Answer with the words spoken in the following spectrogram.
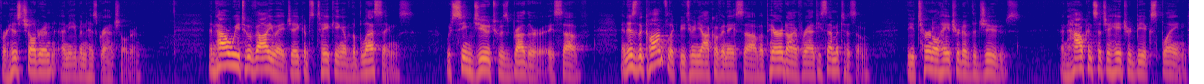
for his children and even his grandchildren. And how are we to evaluate Jacob's taking of the blessings which seemed due to his brother Esav? And is the conflict between Yaakov and Esav a paradigm for anti Semitism, the eternal hatred of the Jews? And how can such a hatred be explained?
